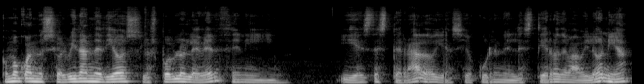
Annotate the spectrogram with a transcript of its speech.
Como cuando se olvidan de Dios, los pueblos le vencen y, y es desterrado, y así ocurre en el destierro de Babilonia.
